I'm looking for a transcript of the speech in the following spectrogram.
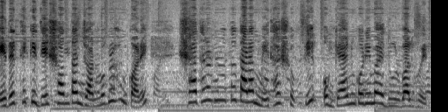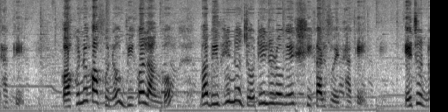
এদের থেকে যে সন্তান জন্মগ্রহণ করে, সাধারণত তারা মেধা শক্তি ও জ্ঞান গরিমায় দুর্বল হয়ে থাকে। কখনো কখনো বিকলাঙ্গ বা বিভিন্ন জটিল রোগের শিকার হয়ে থাকে। এজন্য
